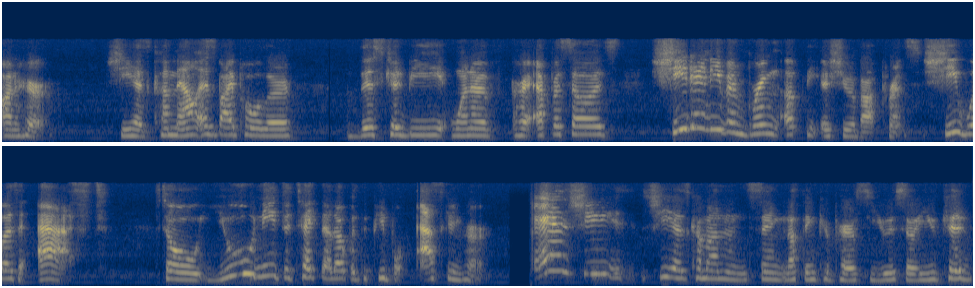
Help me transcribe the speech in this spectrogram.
on her. She has come out as bipolar. This could be one of her episodes. She didn't even bring up the issue about Prince. She was asked. So you need to take that up with the people asking her. And she she has come out and saying nothing compares to you. So you could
